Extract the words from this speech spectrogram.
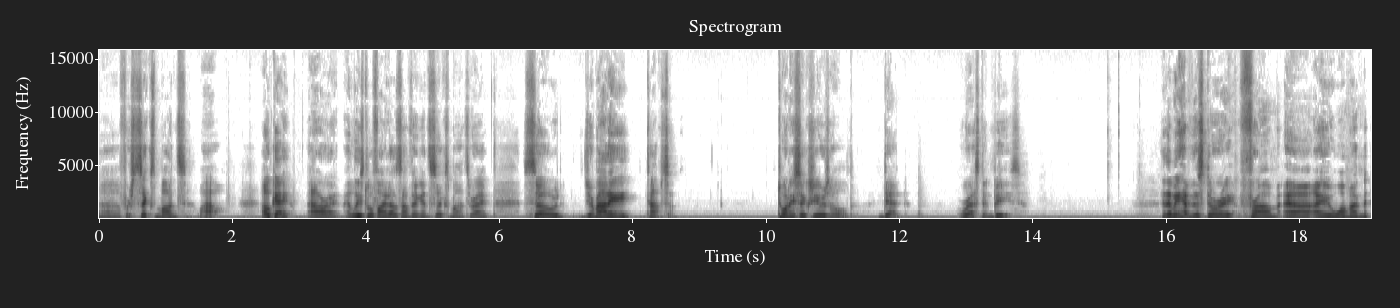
uh, for six months. Wow. Okay. All right. At least we'll find out something in six months, right? So, Jermani Thompson, 26 years old, dead. Rest in peace. And then we have this story from uh, a woman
